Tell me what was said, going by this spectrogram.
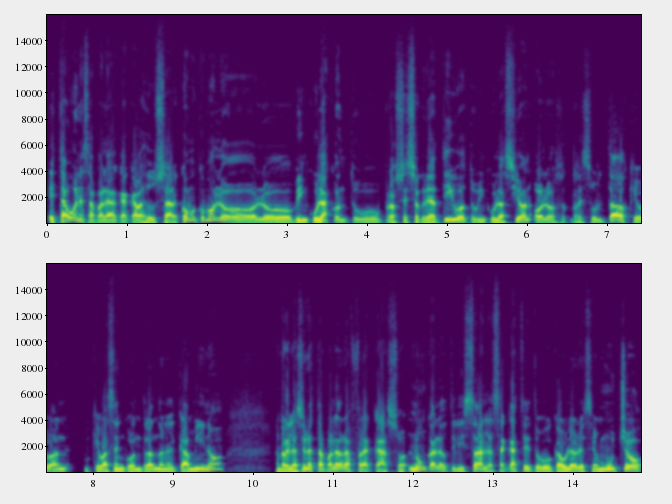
Está buena esa palabra que acabas de usar. ¿Cómo, cómo lo, lo, vinculás con tu proceso creativo, tu vinculación o los resultados que, van, que vas encontrando en el camino? en relación a esta palabra fracaso. Nunca la utilizás, la sacaste de tu vocabulario hace mucho.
